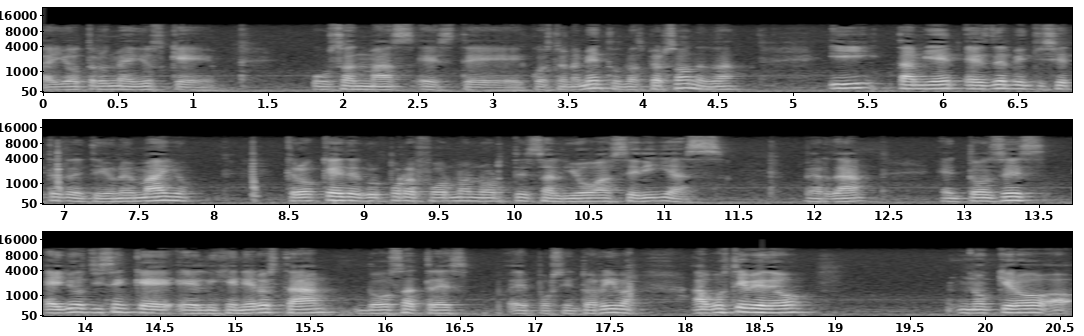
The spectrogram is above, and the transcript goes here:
Hay otros medios que usan más este cuestionamientos, más personas, ¿verdad? Y también es del 27 al 31 de mayo. Creo que del grupo Reforma Norte salió hace días, ¿verdad? Entonces, ellos dicen que el ingeniero está 2 a 3 eh, por ciento arriba. Hago este video, no quiero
